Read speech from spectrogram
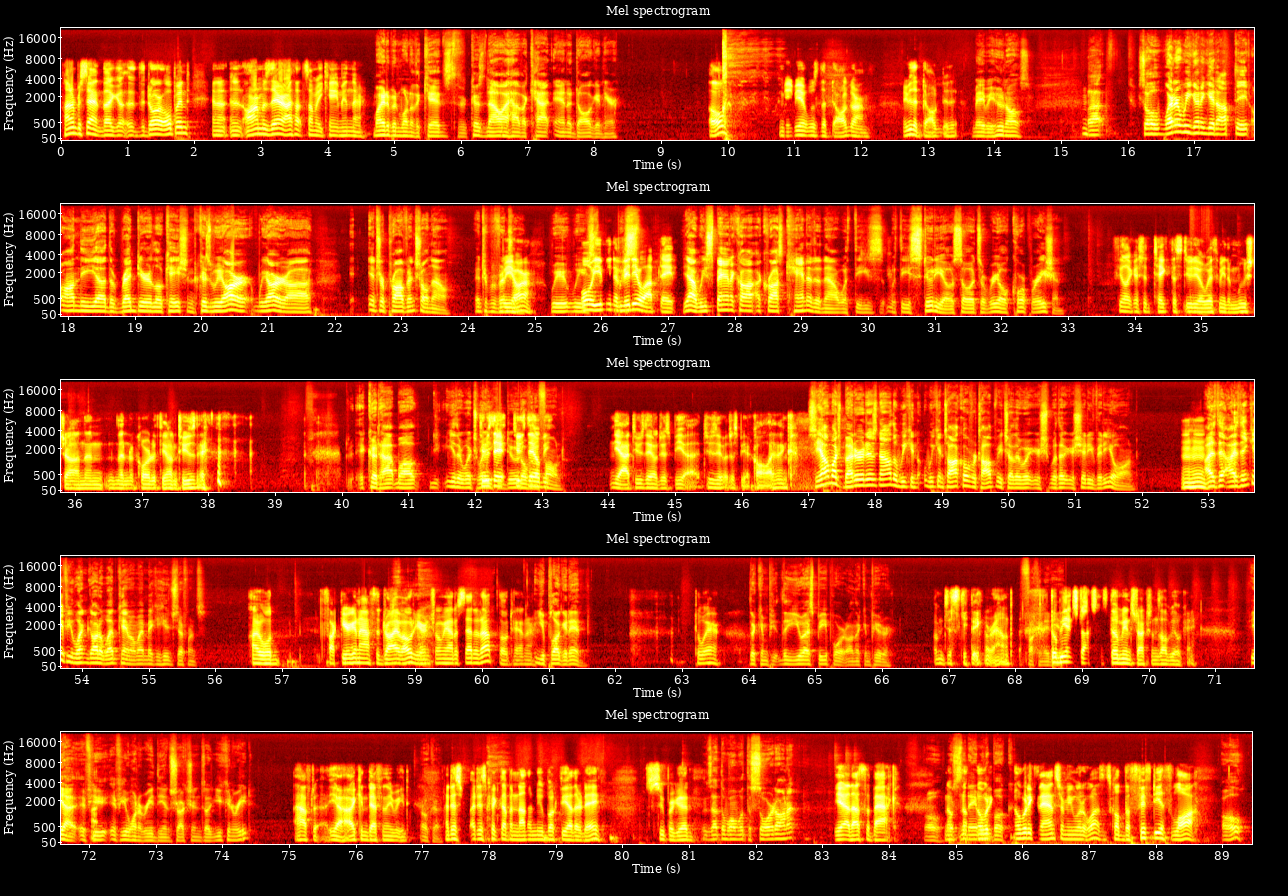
100% like uh, the door opened and, a, and an arm was there i thought somebody came in there Might have been one of the kids, because now I have a cat and a dog in here. oh maybe it was the dog arm maybe the dog did it Maybe who knows? But so when are we going to get an update on the uh, the Red Deer location? Because we are we are uh, interprovincial now. Interprovincial. We are. We we. oh you mean a video update Yeah, we span aco- across Canada now with these with these studios, so it's a real corporation. I feel like I should take the studio with me to Moose Jaw and then and then record with you on Tuesday. It could happen. well either which way Tuesday- you could do Tuesday it over the be- phone. yeah, Tuesday will just be a Tuesday will just be a call. I think. See how much better it is now that we can we can talk over top of each other with your without your shitty video on. Mm-hmm. I th- I think if you went and got a webcam, it might make a huge difference. I will fuck, you're gonna have to drive out here and show me how to set it up, though, Tanner. You plug it in To where? the compu- the USB port on the computer. I'm just kidding around. Fucking idiot. There'll be instructions. There'll be instructions. I'll be okay. yeah, if you if you want to read the instructions, uh, you can read. I have to. Yeah, I can definitely read. Okay. I just I just picked up another new book the other day. Super good. Is that the one with the sword on it? Yeah, that's the back. Oh, No, what's the no- name nobody, of the book? Nobody can answer me what it was. It's called The Fiftieth Law. Oh,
